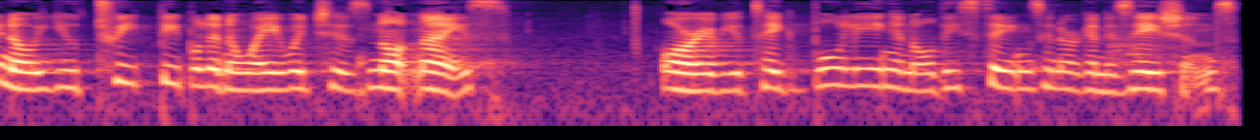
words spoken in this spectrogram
you know, you treat people in a way which is not nice, or if you take bullying and all these things in organizations,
